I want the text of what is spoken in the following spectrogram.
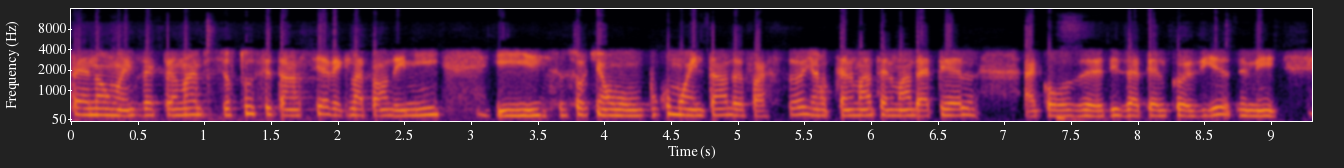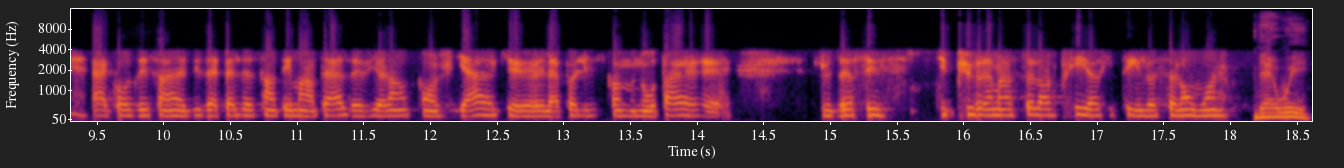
Ben non, exactement. Puis surtout ces temps-ci avec la pandémie, et c'est sûr qu'ils ont beaucoup moins de temps de faire ça. Ils ont tellement, tellement d'appels à cause des appels COVID, mais à cause des, des appels de santé mentale, de violence conjugale, que la police communautaire, euh, je veux dire, c'est c'est plus vraiment ça leur priorité, là, selon moi. Ben oui.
